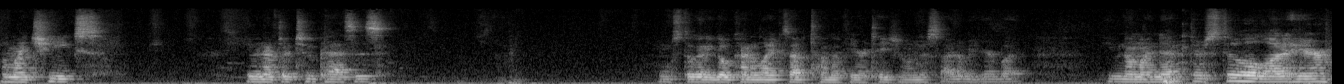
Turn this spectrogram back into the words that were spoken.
on my cheeks, even after two passes. I'm still gonna go kind of like, cause I have a ton of irritation on this side over here, but even on my neck, there's still a lot of hair.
